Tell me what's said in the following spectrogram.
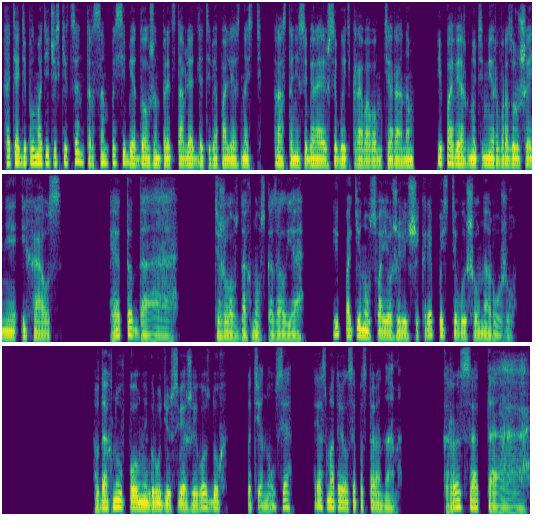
Хотя дипломатический центр сам по себе должен представлять для тебя полезность, раз ты не собираешься быть кровавым тираном и повергнуть мир в разрушение и хаос. Это да, тяжело вздохнув, сказал я и, покинув свое жилище крепость, вышел наружу. Вдохнув полной грудью свежий воздух, потянулся и осмотрелся по сторонам. «Красота!»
